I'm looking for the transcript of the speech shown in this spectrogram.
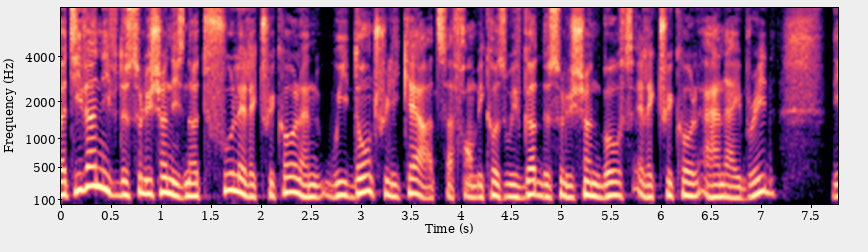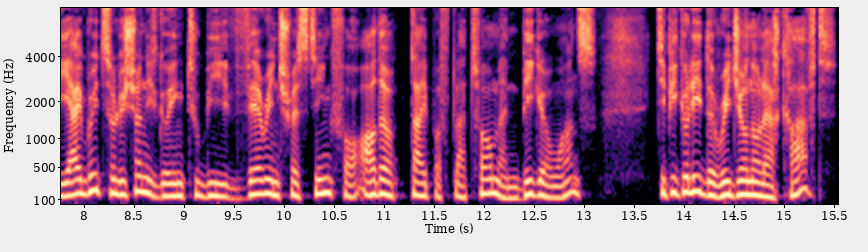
But even if the solution is not full electrical, and we don't really care at Safran because we've got the solution both electrical and hybrid, the hybrid solution is going to be very interesting for other type of platform and bigger ones, typically the regional aircraft.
